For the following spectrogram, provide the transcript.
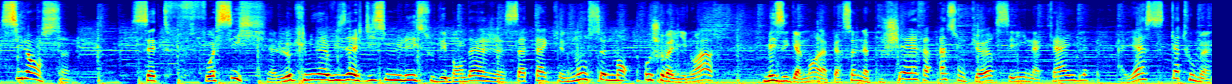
Silence cette fois-ci, le criminel au visage dissimulé sous des bandages s'attaque non seulement au Chevalier Noir, mais également à la personne la plus chère à son cœur, Selina Kyle, alias Catwoman.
